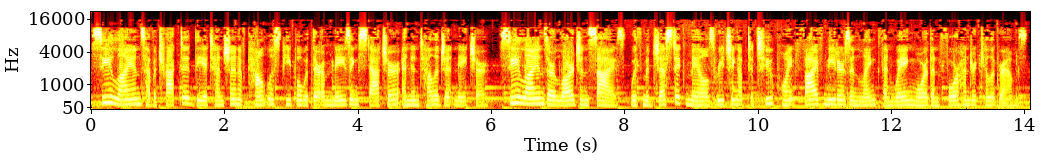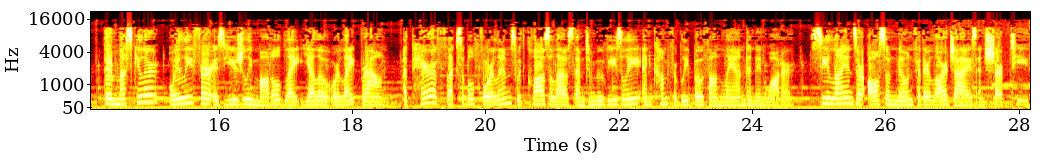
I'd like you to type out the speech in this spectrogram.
sea lions have attracted the attention of countless people with their amazing stature and intelligent nature. Sea lions are large in size, with majestic males reaching up to 2.5 meters in length and weighing more than 400 kilograms. Their muscular, oily fur is usually mottled light yellow or light brown, a pair of flexible forelimbs with claws allows them to move easily and comfortably both on land and in water. Sea lions are also known for their large eyes and sharp teeth.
